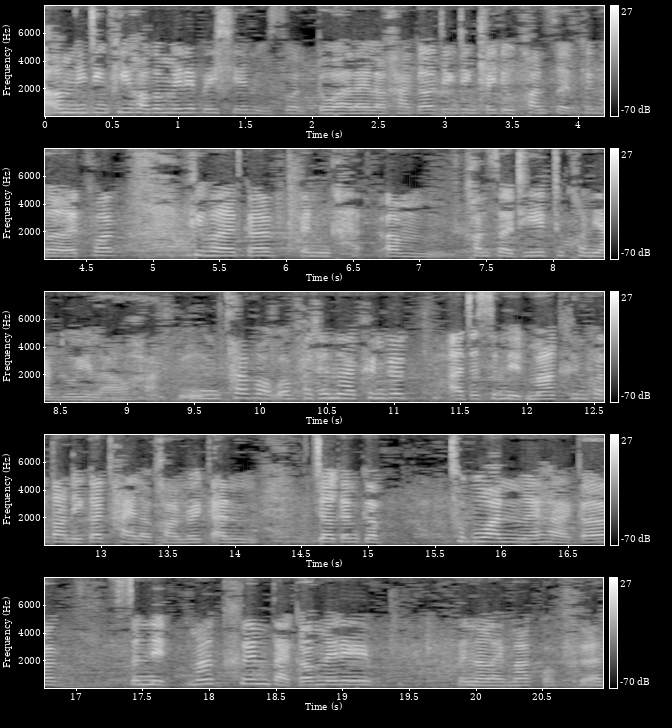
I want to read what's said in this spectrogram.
อืมจริงๆพี่เขาก็ไม่ได้ไปเชียร์หนูส่วนตัวอะไรหรอกค่ะ ก็จริง ๆ ไปดูคอนเสิร์ตพี่เบิร์ดเพราะพี่เบิร์ดก็เป็นอืมคอนเสิร์ตที่ทุกคนอยากดูอยู่แล้วค่ะอืมถ้าบอกว่าพัฒนาขึ้นก็อาจจะสนิทมากขึ้นเพราะตอนนี้ก็ถ่ายละครด้วยกันเจอกันเกับทุกวันเลยค่ะ ก็สนิทมากขึ้นแต่ก็ไม่ได้เป็นอะไรมากกว่าเพื่อน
